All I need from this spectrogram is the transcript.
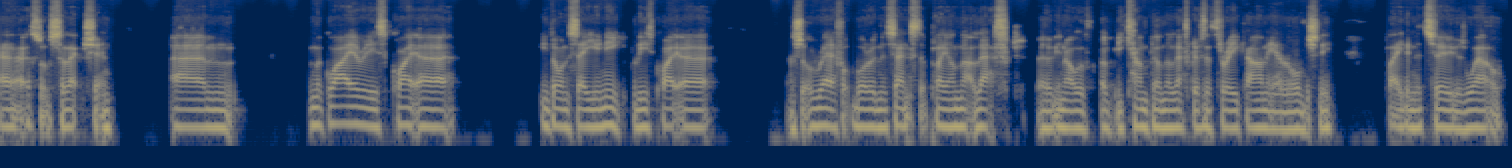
uh, sort of selection. Um, Maguire is quite a you don't want to say unique, but he's quite a, a sort of rare footballer in the sense that play on that left. Uh, you know, he can play on the left of the three, can't he? And obviously played in the two as well.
